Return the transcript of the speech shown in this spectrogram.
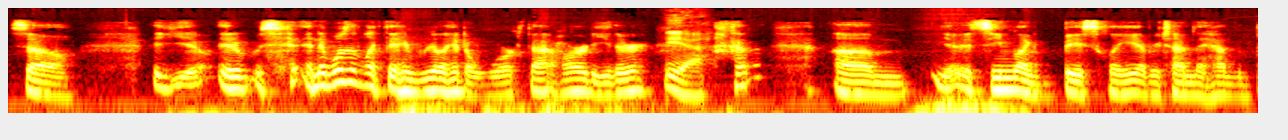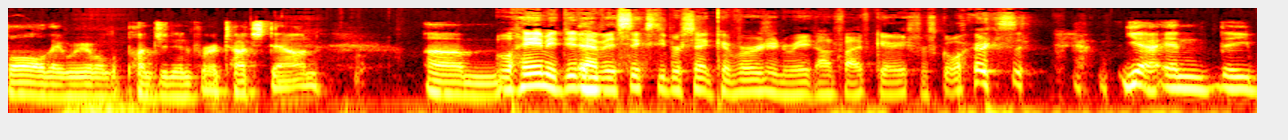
So, you know, it was, and it wasn't like they really had to work that hard either. Yeah. Um, you know, it seemed like basically every time they had the ball, they were able to punch it in for a touchdown. Um, Well, Hammond did have a 60% conversion rate on five carries for scores. Yeah, and they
